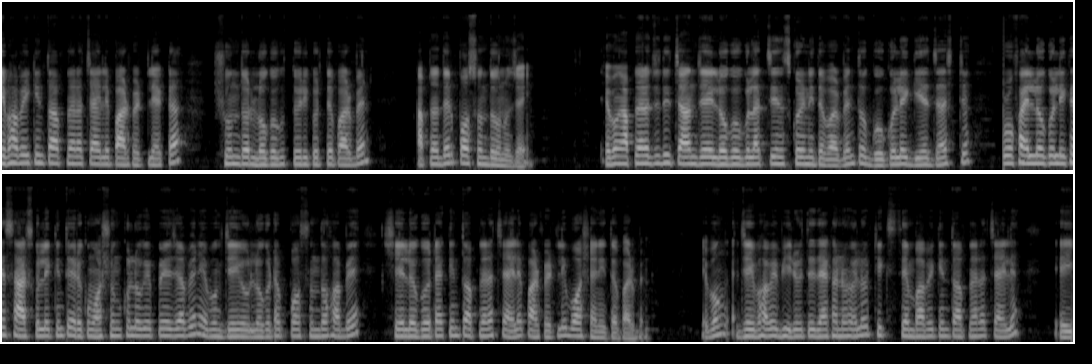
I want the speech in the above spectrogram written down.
এইভাবেই কিন্তু আপনারা চাইলে পারফেক্টলি একটা সুন্দর লোগো তৈরি করতে পারবেন আপনাদের পছন্দ অনুযায়ী। এবং আপনারা যদি চান যে এই লোগোগুলো চেঞ্জ করে নিতে পারবেন, তো গুগলে গিয়ে জাস্ট প্রোফাইল লোগো লিখে সার্চ করলে কিন্তু এরকম অসংখ্য লোগো পেয়ে যাবেন এবং যেই লোগোটা পছন্দ হবে, সেই লোগোটা কিন্তু আপনারা চাইলে পারফেক্টলি বসায় নিতে পারবেন। এবং যেভাবে ভিডিওতে দেখানো হলো, ঠিক সেমভাবে কিন্তু আপনারা চাইলে এই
